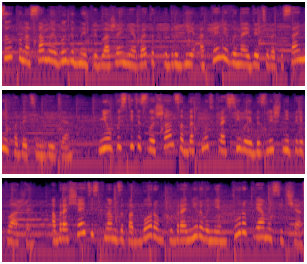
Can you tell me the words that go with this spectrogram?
Ссылку на самые выгодные предложения в этот и другие отели вы найдете в описании под этим видео. Не упустите свой шанс отдохнуть красиво и без лишней переплаты. Обращайтесь к нам за подбором и бронированием тура прямо сейчас.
